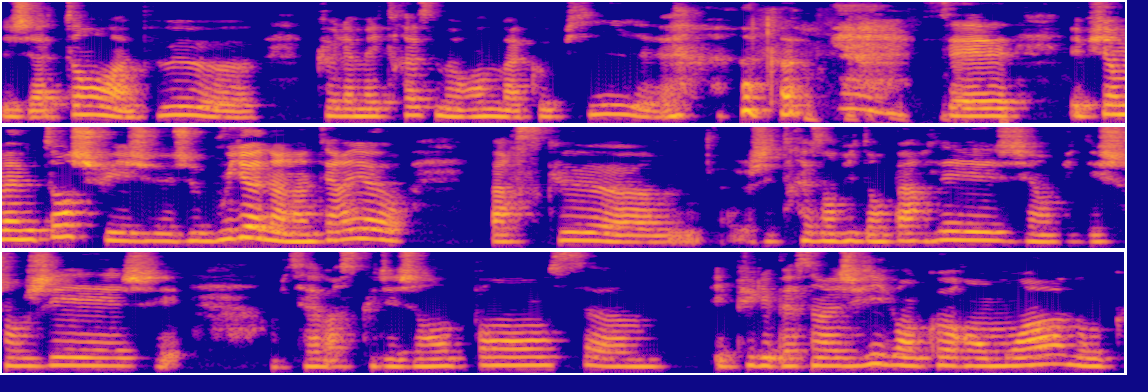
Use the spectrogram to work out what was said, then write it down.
j'attends un peu que la maîtresse me rende ma copie. et puis en même temps, je suis, je, bouillonne à l'intérieur parce que j'ai très envie d'en parler, j'ai envie d'échanger, j'ai envie de savoir ce que les gens pensent. Et puis les personnages vivent encore en moi, donc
